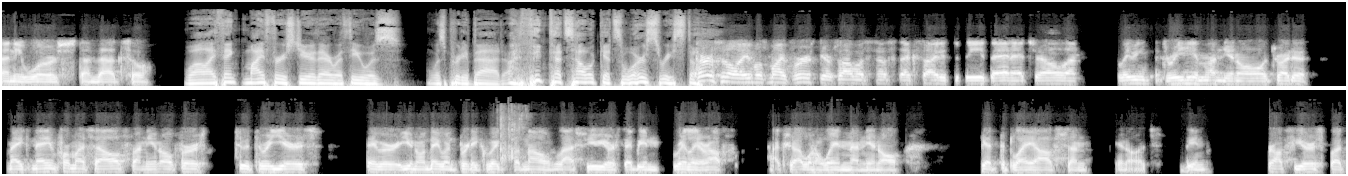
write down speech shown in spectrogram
any worse than that. So Well, I think my first year there with you was was pretty bad. I think that's how it gets worse, Risto. personally, it was my first year, so I was just excited to be in the NHL and living the dream, and you know, try to make name for myself. And you know, first two three years they were, you know, they went pretty quick, but now last few years they've been really rough. Actually, I want to win and you know get the playoffs, and you know, it's been rough years, but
